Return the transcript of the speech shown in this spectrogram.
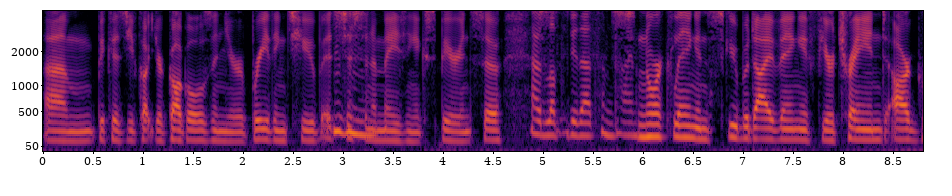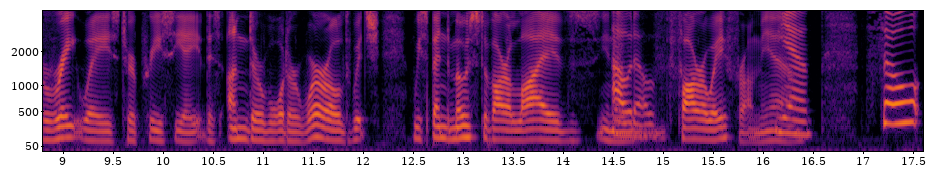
Um, because you've got your goggles and your breathing tube. It's just an amazing experience. So, Mm-hmm. I would love to do that sometime. Snorkeling and scuba diving, if you're trained, are great ways to appreciate this underwater world, which we spend most of our lives, you know, Out of. far away from. Yeah. Yeah. So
